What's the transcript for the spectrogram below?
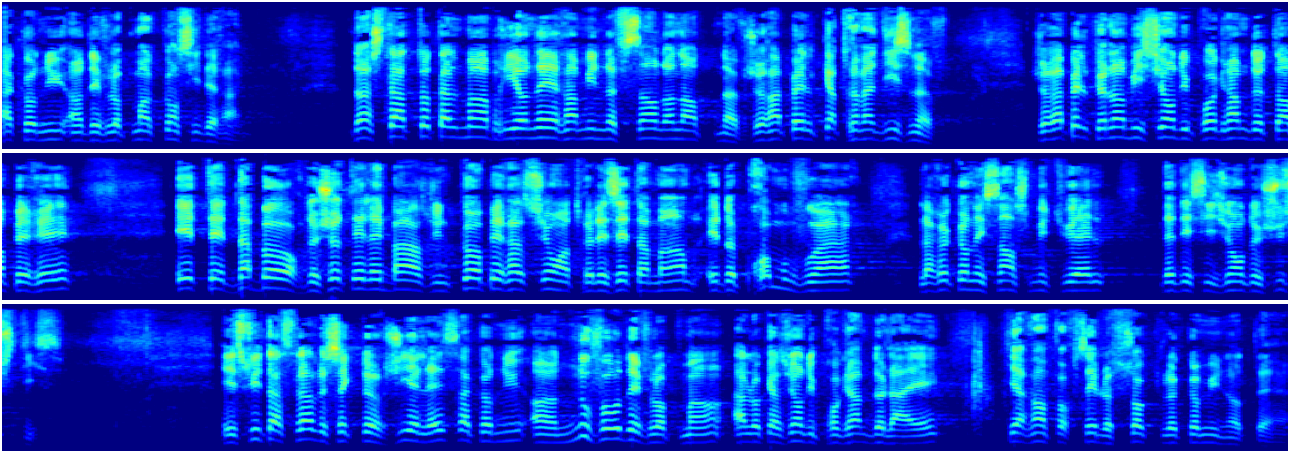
a connu un développement considérable. D'un stade totalement embryonnaire en mille neuf cent quatre vingt dix neuf je rappelle que l'ambition du programme de Tampere était d'abord de jeter les bases d'une coopération entre les États membres et de promouvoir la reconnaissance mutuelle des décisions de justice. Et suite à cela, le secteur JLS a connu un nouveau développement à l'occasion du programme de La Haye, qui a renforcé le socle communautaire.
